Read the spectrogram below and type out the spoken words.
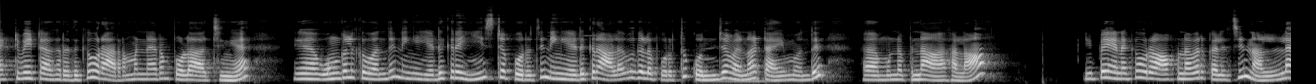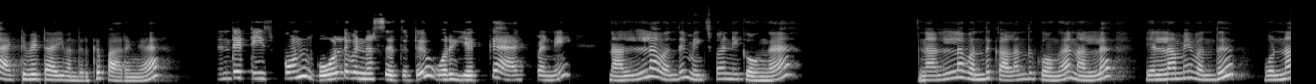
ஆக்டிவேட் ஆகிறதுக்கு ஒரு அரை மணி நேரம் போல் ஆச்சுங்க. உங்களுக்கு வந்து நீங்கள் எடுக்கிற ஈஸ்ட்டை பொறுத்து நீங்கள் எடுக்கிற அளவுகளை பொறுத்து கொஞ்சம் வேணால் டைம் வந்து முன்ன பின்ன ஆகலாம். இப்போ எனக்கு ஒரு ஆஃப் அன் ஹவர் கழித்து நல்லா ஆக்டிவேட் ஆகி வந்திருக்கு பாருங்கள் ரெண்டு டீஸ்பூன் கோல்டு வின்னர் சேர்த்துட்டு ஒரு எக்கை ஆட் பண்ணி நல்லா வந்து மிக்ஸ் பண்ணிக்கோங்க. நல்லா வந்து கலந்துக்கோங்க. நல்லா எல்லாமே வந்து ஒன்றா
